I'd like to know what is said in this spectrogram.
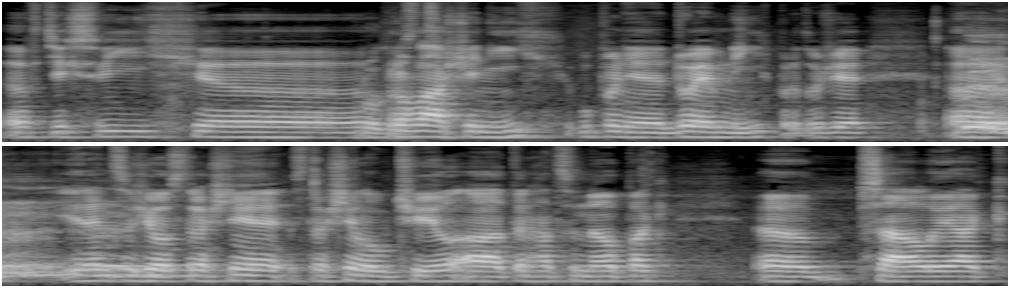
eh, v těch svých uh, prohlášeních, úplně dojemných, protože uh, jeden se že ho strašně, strašně loučil a ten Hudson naopak uh, psal, jak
